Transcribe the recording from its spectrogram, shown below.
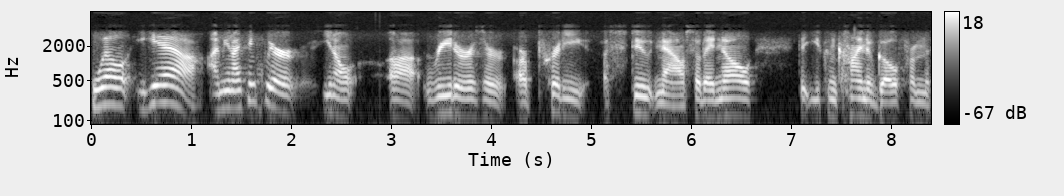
Well, yeah. I mean, I think we're, you know, uh, readers are, are pretty astute now, so they know that you can kind of go from the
